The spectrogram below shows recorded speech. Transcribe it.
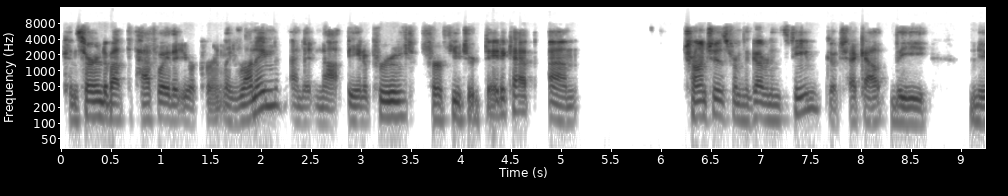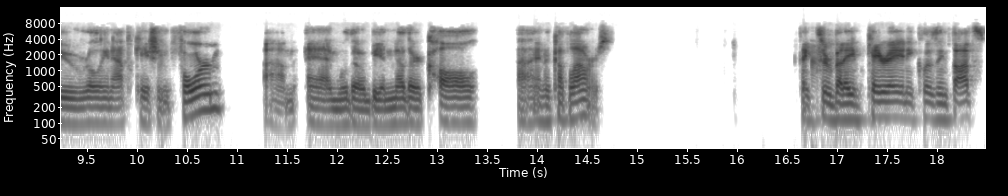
concerned about the pathway that you're currently running and it not being approved for future data cap um, tranches from the governance team, go check out the new rolling application form. Um, and there'll be another call uh, in a couple hours. Thanks, everybody. K Ray, any closing thoughts?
